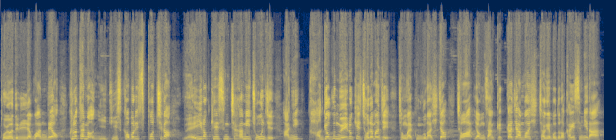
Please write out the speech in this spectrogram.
보여드리려고 하는데요. 그렇다면 이 디스커버리 스포츠가 왜 이렇게 승차감이 좋은지 아니 가격은 왜 이렇게 저렴한지 정말 궁금하시죠? 저와 영상 끝까지 한번 시청해 보도록 하겠습니다.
